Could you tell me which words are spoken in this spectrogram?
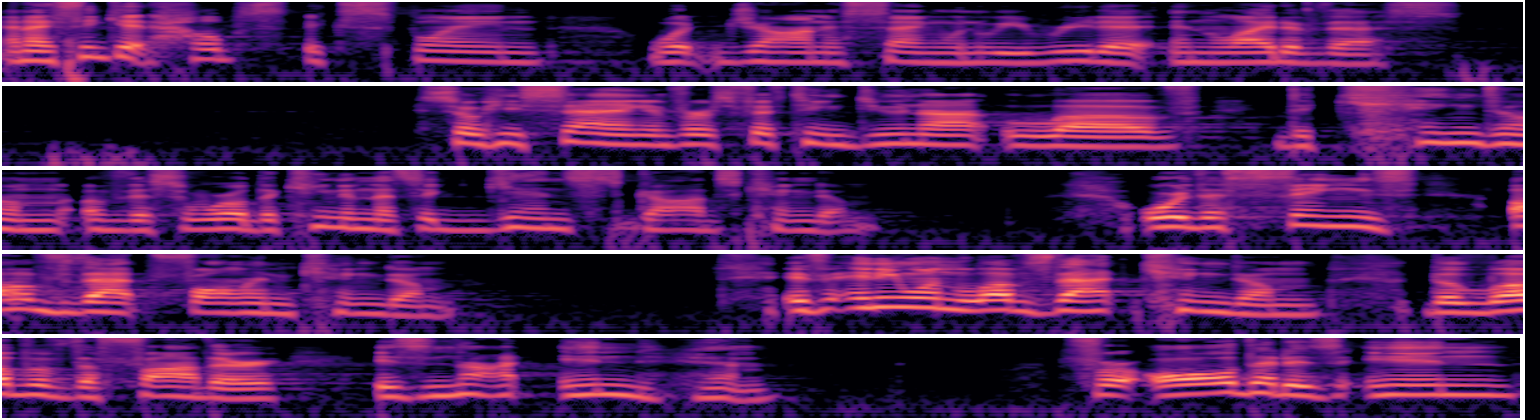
And I think it helps explain what John is saying when we read it in light of this. So he's saying in verse 15, do not love the kingdom of this world, the kingdom that's against God's kingdom, or the things of that fallen kingdom. If anyone loves that kingdom, the love of the Father is not in him. For all that is in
